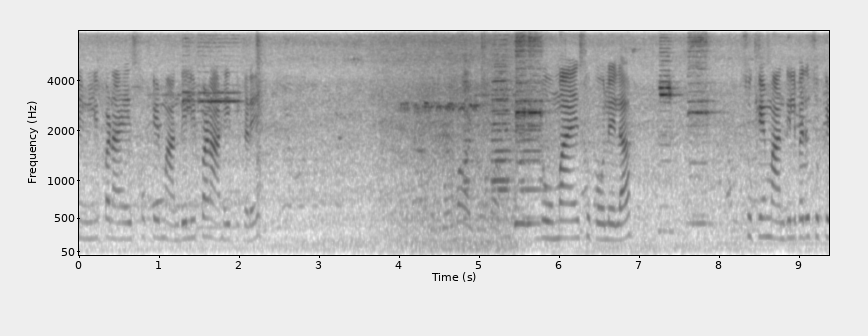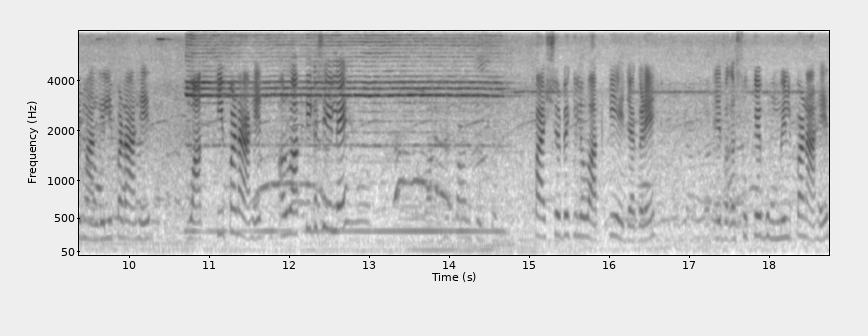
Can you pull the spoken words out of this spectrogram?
इमली पण आहे सुके मांदेली पण आहे तिकडे. डोमा आहे सुकवलेला. सुके मांदेली पाहिजे सुके मांदेली पण आहेत. वाकटी पण आहेत. और वाकटी कशी येईल पाचशे रुपये किलो वाकटी आहे याच्याकडे. हे बघा सुके भूमिल पण आहेत.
